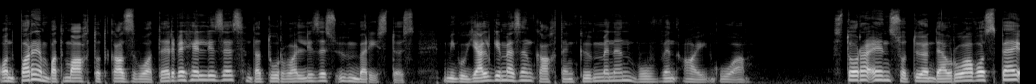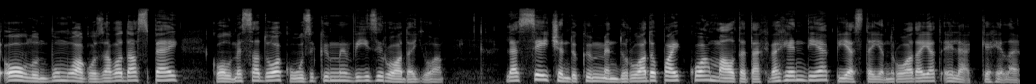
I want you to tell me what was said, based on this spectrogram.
on parempat mahtot kasvua tervehellises ja turvallises ympäristös, mikä jälkimmäisen 20 vuoden aigua. Stora Enso työntää ruovospäi Oulun bumuagozavodaspäi 365 ruodajua. Läs 70 ruodopaikkoa maltetak vähendiä piestäjien ruodajat eläkkehille.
